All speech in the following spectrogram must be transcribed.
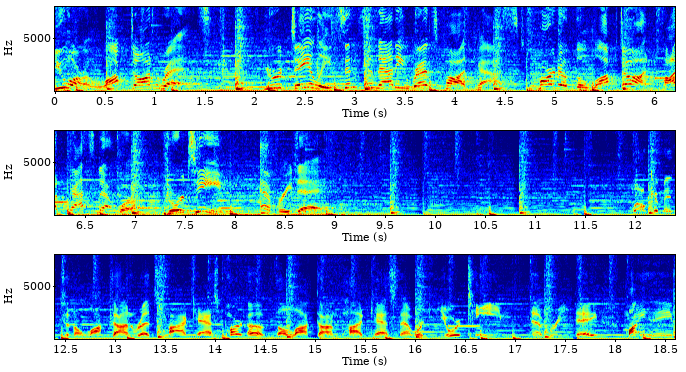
You are Locked On Reds, your daily Cincinnati Reds podcast, part of the Locked On Podcast Network, your team every day. Welcome into the Locked On Reds podcast, part of the Locked On Podcast Network, your team every day. My name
